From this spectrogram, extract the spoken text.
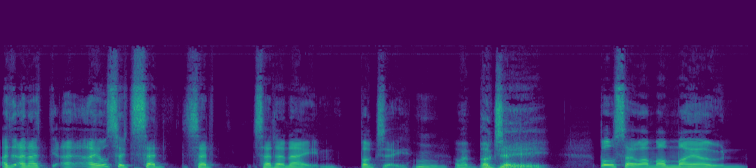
and I, I also said said said her name, Bugsy. I went Bugsy, but also I'm on my own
